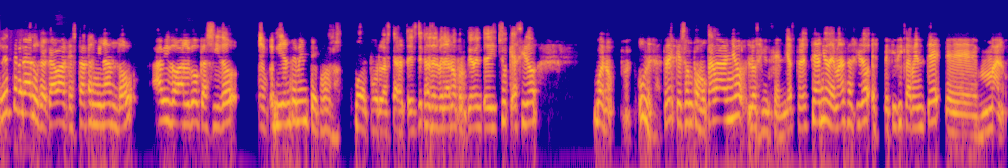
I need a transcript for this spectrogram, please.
En este verano que acaba, que está terminando, ha habido algo que ha sido, evidentemente, por, por, por las características del verano propiamente dicho, que ha sido, bueno, un desastre, que son como cada año los incendios, pero este año además ha sido específicamente eh, malo.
